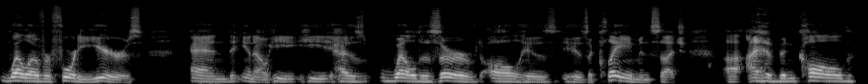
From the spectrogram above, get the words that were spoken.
well over forty years, and you know he he has well deserved all his his acclaim and such. Uh, I have been called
